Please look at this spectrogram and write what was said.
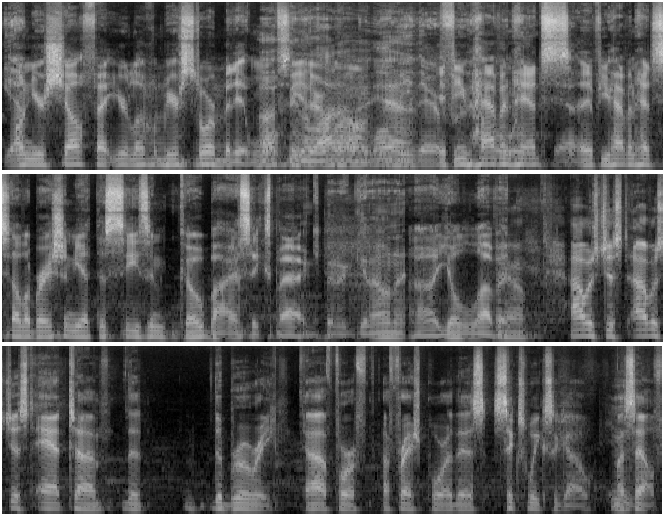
Yep. on your shelf at your local beer store, but it won't seen be a there lot of long. it, Won't Yeah. be there If you haven't had weeks, s yeah. if you haven't had celebration yet this season, go buy a six pack. Better get on it. Uh, you'll love it. Yeah, I was just I was just at uh, the the brewery uh, for a fresh pour of this six weeks ago myself.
